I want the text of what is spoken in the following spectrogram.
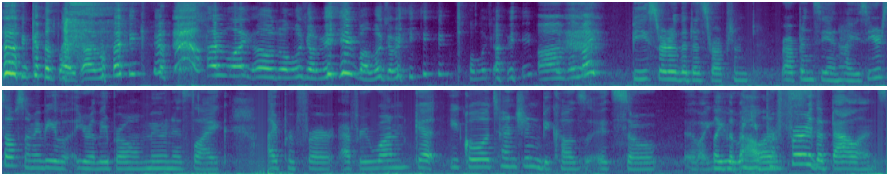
Because like I'm like I'm like oh don't look at me, but look at me, don't look at me. um, it might be sort of the disruption discrepancy in how you see yourself. So maybe your Libra moon is like, I prefer everyone get equal attention because it's so like, Like you, the you prefer the balance.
